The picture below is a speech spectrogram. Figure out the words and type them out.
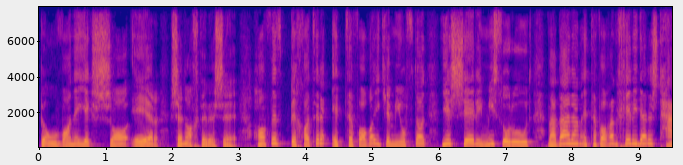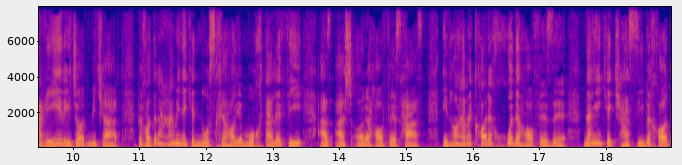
به عنوان یک شاعر شناخته بشه. حافظ به خاطر اتفاقایی که میافتاد یه شعری میسرود و بعدم اتفاقا خیلی درش تغییر ایجاد می‌کرد. به خاطر همینه که نسخه های مختلفی از اشعار حافظ هست. اینها همه کار خود حافظه. نه اینکه کسی بخواد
